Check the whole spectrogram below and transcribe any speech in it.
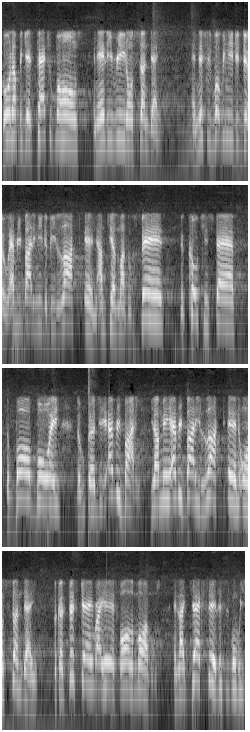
going up against Patrick Mahomes and Andy Reid on Sunday. Mm-hmm. And this is what we need to do. Everybody need to be locked in. I'm telling about the fans, the coaching staff, the ball boy, the, uh, the everybody. You know what I mean? Everybody locked in on Sunday because this game right here is for all the marbles. And like Jack said, this is when we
